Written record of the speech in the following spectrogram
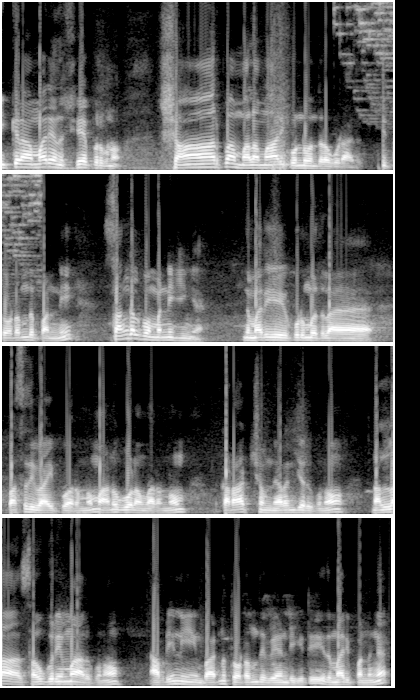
நிற்கிற மாதிரி அந்த ஷேப் இருக்கணும். ஷார்ப்பாக மலை மாதிரி கொண்டு வந்துடக்கூடாது. தொடர்ந்து பண்ணி சங்கல்பம் பண்ணிக்கிங்க. இந்த மாதிரி குடும்பத்தில் வசதி வாய்ப்பு வரணும் அனுகூலம் வரணும் கடாட்சம் நிறைஞ்சிருக்கணும் நல்லா சௌகரியமாக இருக்கணும் அப்படின்னு நீங்கள் பாட்டுன்னு தொடர்ந்து வேண்டிக்கிட்டு இது மாதிரி பண்ணுங்கள்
